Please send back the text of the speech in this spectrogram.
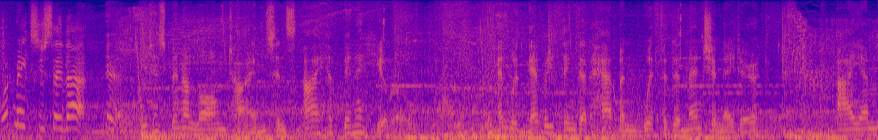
What makes you say that? It has been a long time since I have been a hero. And with everything that happened with the Dimensionator, I am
